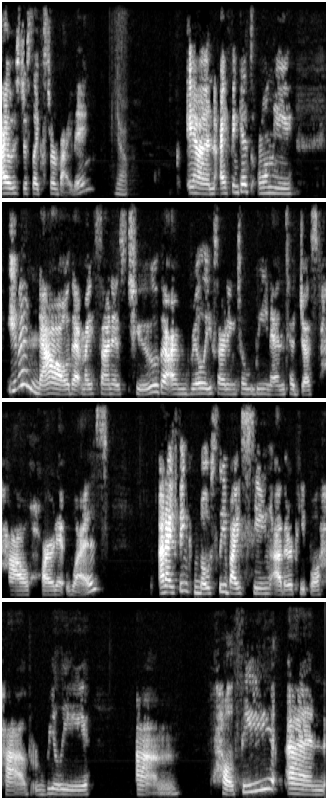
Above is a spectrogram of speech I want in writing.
I was just like surviving. Yeah. And I think it's only even now that my son is two that I'm really starting to lean into just how hard it was. And I think mostly by seeing other people have really um, healthy and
